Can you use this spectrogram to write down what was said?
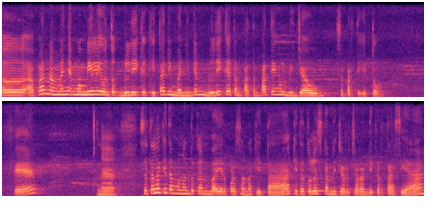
eh, apa namanya memilih untuk beli ke kita dibandingkan beli ke tempat-tempat yang lebih jauh seperti itu oke nah setelah kita menentukan buyer persona kita kita tuliskan di coret-coret di kertas ya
